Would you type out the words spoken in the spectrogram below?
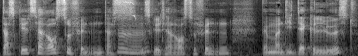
das gilt es herauszufinden. Das mhm. es gilt herauszufinden, wenn man die Deckel löst,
